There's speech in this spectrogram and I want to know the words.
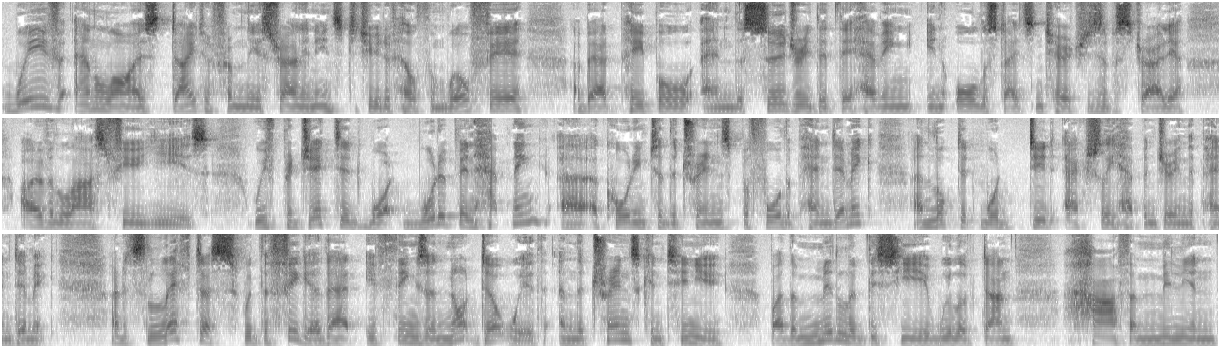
We've analysed data from the Australian Institute of Health and Welfare about people and the surgery that they're having in all the states and territories of Australia over the last few years. We've projected what would have been happening uh, according to the trends before the pandemic and looked at what did actually happen during the pandemic. And it's left us with the figure that if things are not dealt with and the trends continue, by the middle of this year, we'll have done half a million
